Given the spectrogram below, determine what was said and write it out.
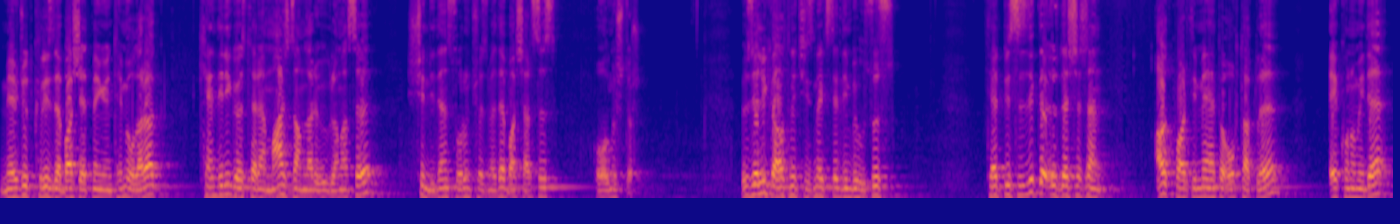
mevcut krizle baş etme yöntemi olarak kendini gösteren maaş zamları uygulaması şimdiden sorun çözmede başarısız olmuştur. Özellikle altını çizmek istediğim bir husus, tedbirsizlikle özdeşleşen AK Parti MHP ortaklığı ekonomide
